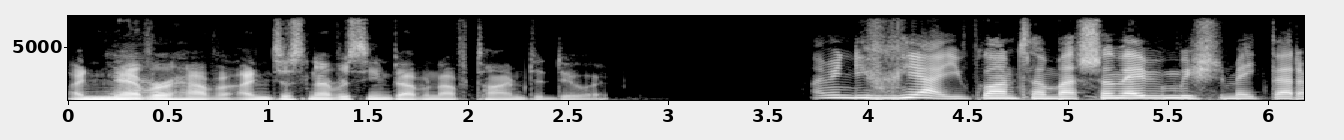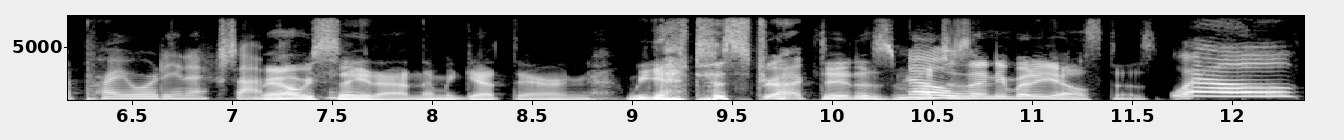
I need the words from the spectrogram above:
I never have. I just never seem to have enough time to do it. I mean, you yeah, you've gone so much, so maybe we should make that a priority next time. we always say that, and then we get there and we get distracted as much as anybody else does, Well,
